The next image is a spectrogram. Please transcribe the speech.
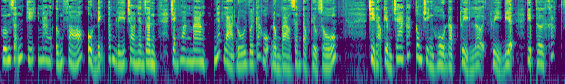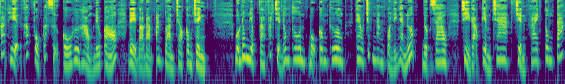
hướng dẫn kỹ năng ứng phó, ổn định tâm lý cho nhân dân, tránh hoang mang, nhất là đối với các hộ đồng bào dân tộc thiểu số chỉ đạo kiểm tra các công trình hồ đập thủy lợi, thủy điện, kịp thời khắc phát hiện khắc phục các sự cố hư hỏng nếu có để bảo đảm an toàn cho công trình. Bộ Nông nghiệp và Phát triển Nông thôn, Bộ Công Thương theo chức năng quản lý nhà nước được giao chỉ đạo kiểm tra, triển khai công tác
